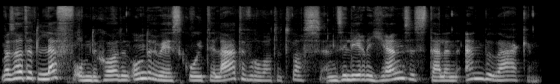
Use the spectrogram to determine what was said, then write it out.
Maar ze had het lef om de gouden onderwijskooi te laten voor wat het was en ze leerde grenzen stellen en bewaken.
